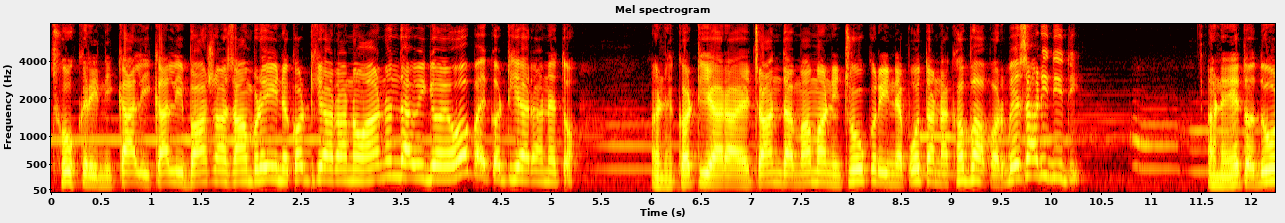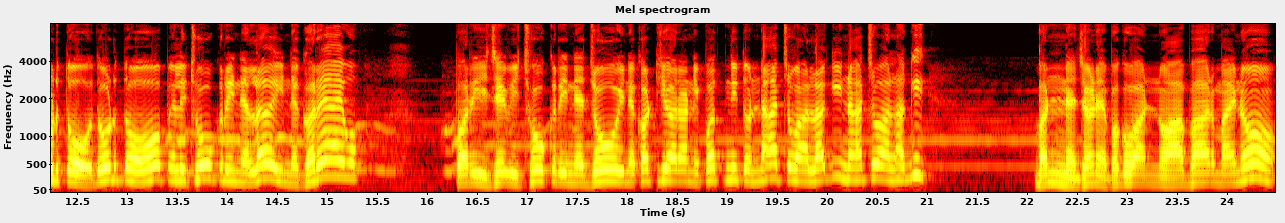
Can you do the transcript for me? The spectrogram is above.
છોકરીની કાલી કાલી ભાષા સાંભળીને કઠિયારાનો આનંદ આવી ગયો હો ભાઈ કઠિયારાને તો. અને કઠિયારાએ ચાંદા મામાની છોકરીને પોતાના ખભા પર બેસાડી દીધી. અને એ તો દોડતો દોડતો પેલી છોકરીને લઈને ઘરે આવ્યો. પરી જેવી છોકરીને જોઈને કઠિયારાની પત્ની તો નાચવા લાગી નાચવા લાગી. બંને જણે ભગવાનનો આભાર માન્યો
